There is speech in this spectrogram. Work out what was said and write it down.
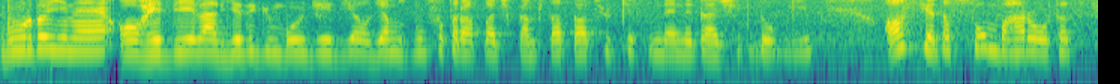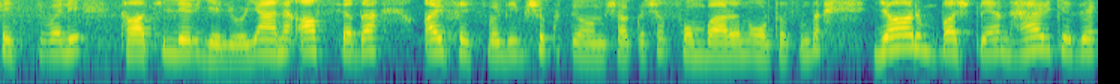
Burada yine o hediyeler 7 gün boyunca hediye alacağımız bu fotoğrafla açıklanmıştı. Hatta Türkçesinde en detaylı şekilde okuyayım. Asya'da sonbahar ortası festivali tatilleri geliyor. Yani Asya'da Ay Festivali diye bir şey kutlanmış arkadaşlar sonbaharın ortasında. Yarın başlayan herkese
